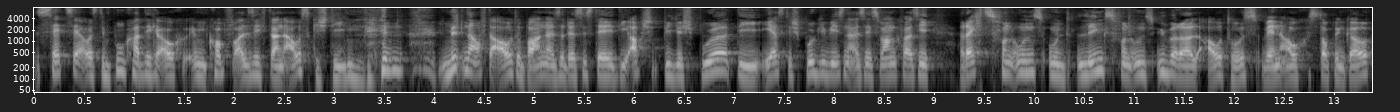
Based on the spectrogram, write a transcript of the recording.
Sätze aus dem Buch hatte ich auch im Kopf, als ich dann ausgestiegen bin, mitten auf der Autobahn. Also das ist die, die Abbiegespur, die erste Spur gewesen. Also es waren quasi rechts von uns und links von uns überall Autos, wenn auch Stop and Go.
